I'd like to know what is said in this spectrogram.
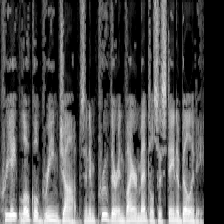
create local green jobs and improve their environmental sustainability.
